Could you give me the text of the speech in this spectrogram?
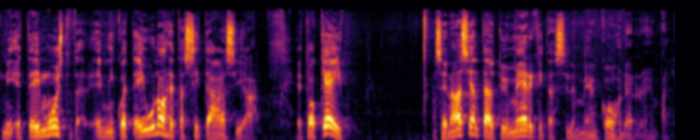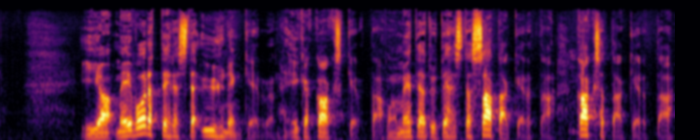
Niin, että ei, muisteta, et, niin kuin, että ei unohdeta sitä asiaa, että okei, sen asian täytyy merkitä sille meidän kohderyhmälle. Ja me ei voida tehdä sitä yhden kerran, eikä kaksi kertaa, vaan meidän täytyy tehdä sitä sata kertaa, 200 kertaa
